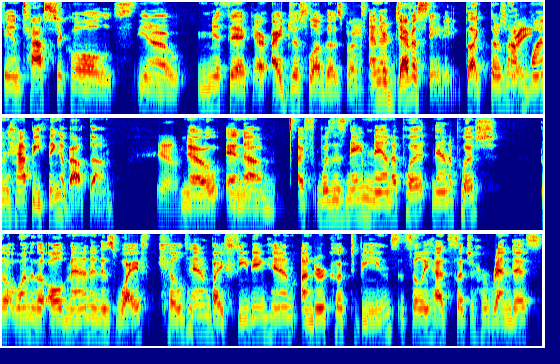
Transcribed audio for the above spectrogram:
fantastical, you know, mythic, I I just love those books. And Mhm. they're devastating. Like, there's not Right. one happy thing about them. yeah. you know and um I, f- was his name nanaput nanapush the one of the old men and his wife killed him by feeding him undercooked beans and so he had such a horrendous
